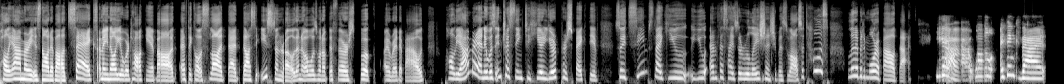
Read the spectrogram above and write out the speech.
polyamory is not about sex, and I know you were talking about ethical slut that Dossie Easton wrote, and it was one of the first book I read about polyamory, and it was interesting to hear your perspective. So it seems like you you emphasize the relationship as well. So tell us a little bit more about that. Yeah, well, I think that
